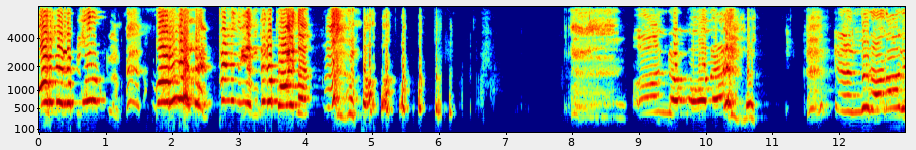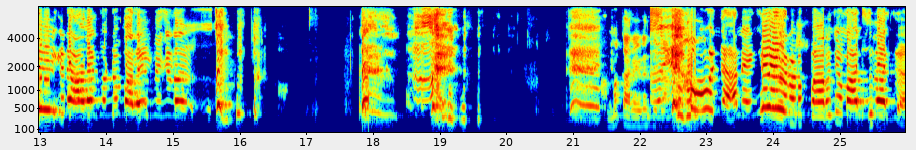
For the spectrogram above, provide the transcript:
പറഞ്ഞല്ലേ പോ- വേണം പറഞ്ഞല്ലേ പിന്നെ നീ എന്തിനാ പോയത്? എന്റെ മോനെ എന്തിനാണോ നീ ഇങ്ങനെ ആളെ കൊണ്ട് പറയിപ്പിക്കണത്? അമ്മ കരയണെന്തിനാ അയ്യോ ഞാൻ എങ്ങനെ ഇവരോട് പറഞ്ഞു മനസ്സിലാക്കുക?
